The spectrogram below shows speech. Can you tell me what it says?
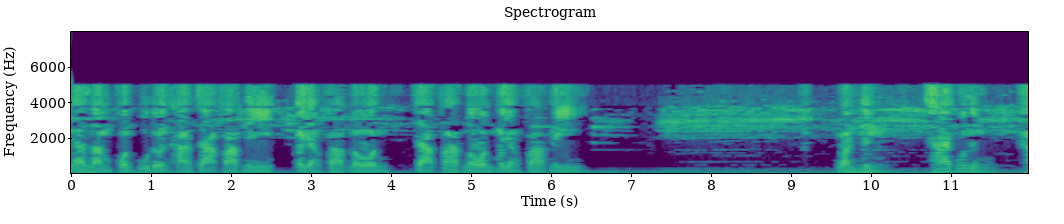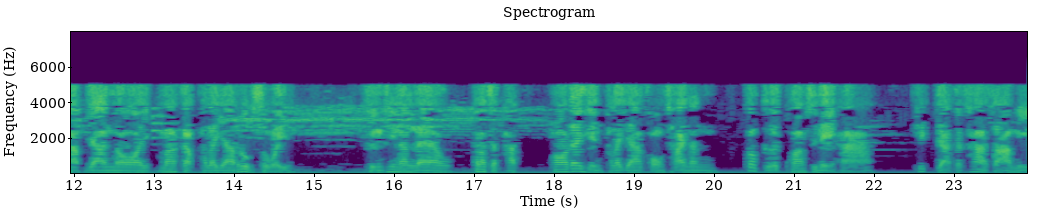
แล้วนำคนผู้เดินทางจากฟากนี้ไปยังฟากโน้น จากฟากโน้นมายังฟากนี้ วันหนึ่ง ชายผู้หนึ่ง ขับยานน้อยมากับภรรยารูปสวย ถึงที่นั้นแล้วพระจัพัฒพอได้เห็นภรรยาของชายนั้น ก็เกิดความสิเนหา คิดอยากจะฆ่าสามี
